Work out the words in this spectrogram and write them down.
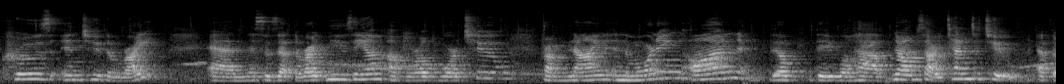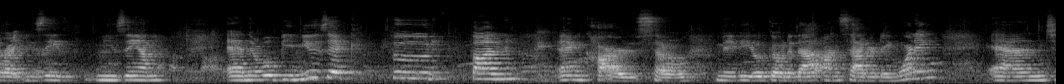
Cruise into the Wright. And this is at the Wright Museum of World War II from 9 in the morning on, they'll, they will have, no, I'm sorry, 10 to 2 at the Wright Museum, Museum. And there will be music, food, fun, and cars. So maybe you'll go to that on Saturday morning. And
